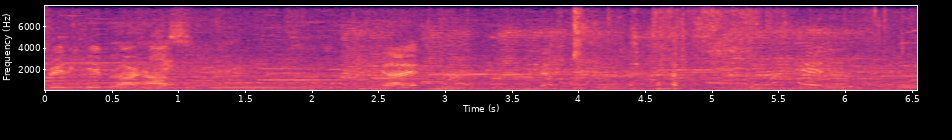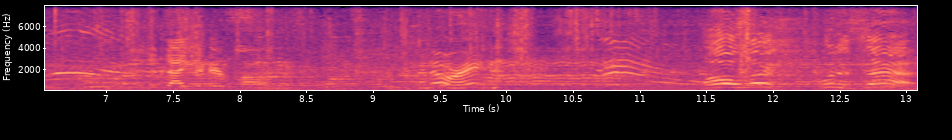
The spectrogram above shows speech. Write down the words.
Three to keep at our house. Got it? Should have your hair blonde. I know, right? Oh, look! What is that?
